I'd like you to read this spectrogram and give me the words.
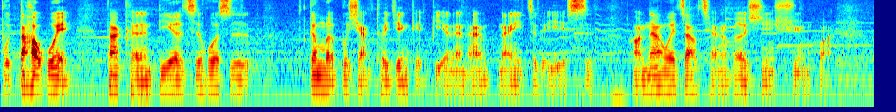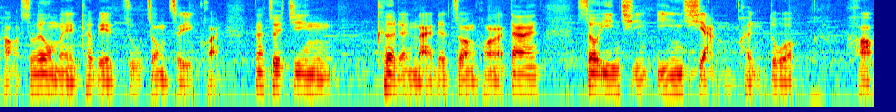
不到位，他可能第二次或是根本不想推荐给别人来来你这个也是，好，那会造成恶性循环。好，所以我们也特别注重这一块。那最近客人来的状况，当然受疫情影响很多，好。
